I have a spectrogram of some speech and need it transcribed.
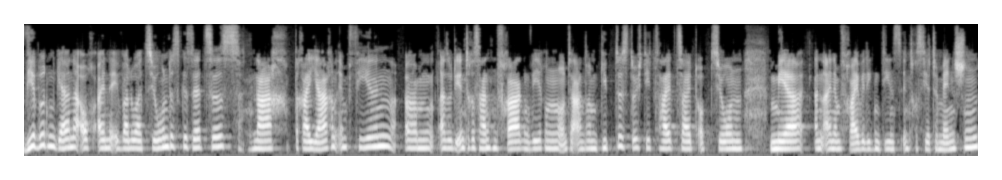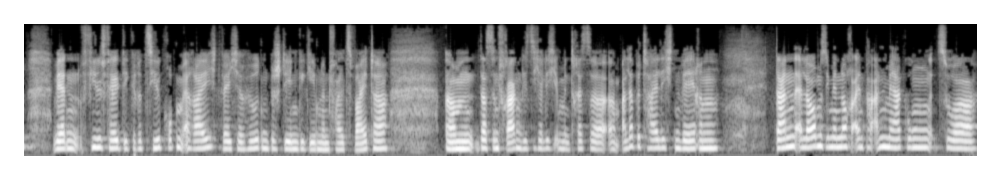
Wir würden gerne auch eine Evaluation des Gesetzes nach drei Jahren empfehlen. Ähm, also die interessanten Fragen wären unter anderem, gibt es durch die Teilzeitoption mehr an einem Freiwilligendienst interessierte Menschen? Werden vielfältigere Zielgruppen erreicht? Welche Hürden bestehen gegebenenfalls weiter? Ähm, das sind Fragen, die sicherlich im Interesse ähm, aller Beteiligten wären. Dann erlauben Sie mir noch ein paar Anmerkungen zur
